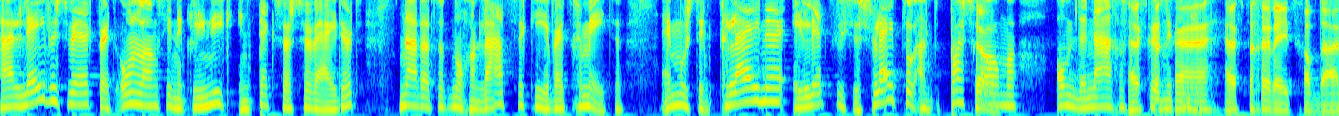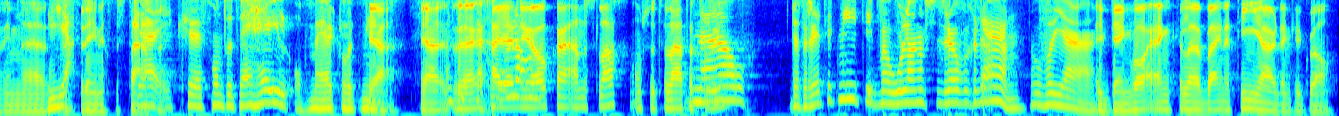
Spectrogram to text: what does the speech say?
Haar levenswerk werd onlangs in een kliniek in Texas verwijderd... nadat het nog een laatste keer werd gemeten. Er moest een kleine elektrische slijptol aan te pas komen... om de nagels te kunnen knippen. eh, heftig gereedschap daar in eh, Ja. de Verenigde Staten. Ja, ik eh, vond het heel opmerkelijk nieuws. Ja, ja. Ga jij nu ook aan de slag om ze te laten groeien? Nou, dat red ik niet. Ik, hoe lang hebben ze erover gedaan? Hoeveel jaar? Ik denk wel enkele, bijna tien jaar denk ik wel.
